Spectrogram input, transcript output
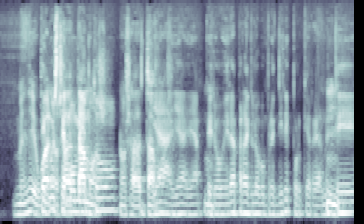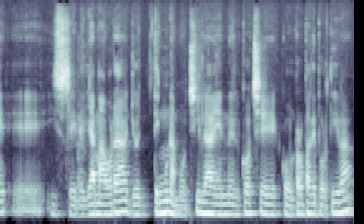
Me da tengo igual, nos este adaptamos. momento. Nos adaptamos. Ya, ya, ya. Pero era para que lo comprendierais porque realmente, eh, y se me llama ahora, yo tengo una mochila en el coche con ropa deportiva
